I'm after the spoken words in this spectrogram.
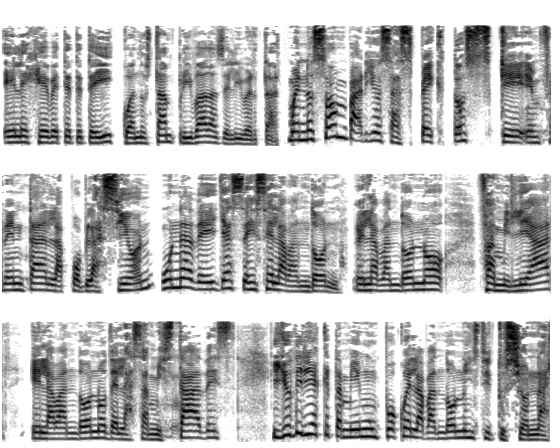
LGBTTI cuando están privadas de libertad? Bueno, son varios aspectos que enfrentan la población. Una de ellas es el abandono, el abandono familiar, el abandono de las amistades y yo diría que también un poco el abandono institucional.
